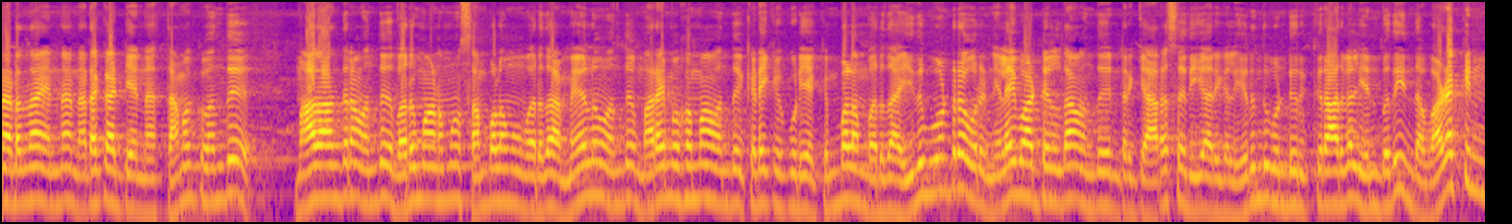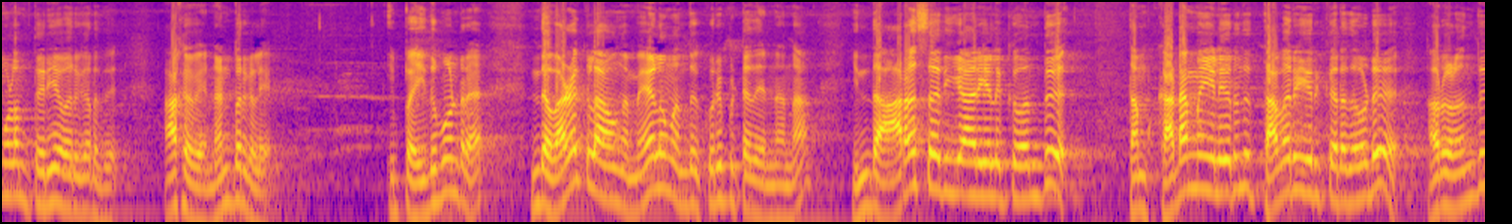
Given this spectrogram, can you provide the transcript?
நடந்தால் என்ன நடக்காட்டி என்ன தமக்கு வந்து மாதாந்திரம் வந்து வருமானமும் சம்பளமும் வருதா? மேலும் வந்து மறைமுகமாக வந்து கிடைக்கக்கூடிய கிம்பளம் வருதா? இது போன்ற ஒரு நிலைப்பாட்டில் தான் வந்து இன்றைக்கு அரசு அதிகாரிகள் இருந்து கொண்டிருக்கிறார்கள் என்பது இந்த வழக்கின் மூலம் தெரிய வருகிறது. ஆகவே நண்பர்களே இப்போ இது போன்ற இந்த வழக்கில் அவங்க மேலும் வந்து குறிப்பிட்டது என்னென்னா இந்த அரசு அதிகாரிகளுக்கு வந்து தம் கடமையிலிருந்து தவறி இருக்கிறதோடு அவர்கள் வந்து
